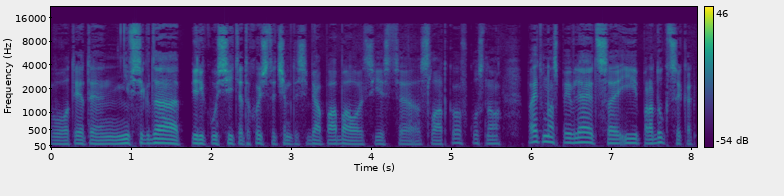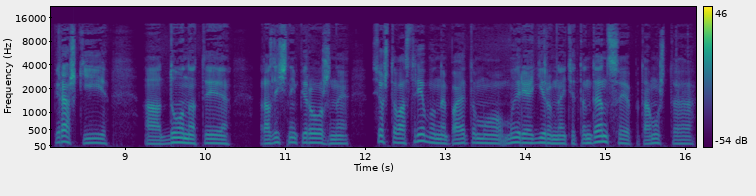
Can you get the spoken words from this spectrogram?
вот, и это не всегда перекусить, это хочется чем-то себя побаловать, съесть э, сладкого, вкусного. Поэтому у нас появляются и продукции, как пирожки, э, донаты, различные пирожные, все, что востребовано, поэтому мы реагируем на эти тенденции, потому что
